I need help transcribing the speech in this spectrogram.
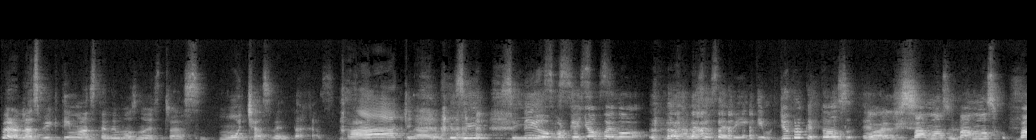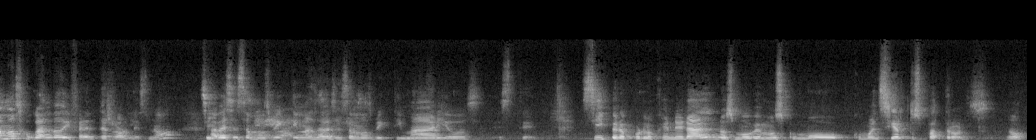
pero las víctimas tenemos nuestras muchas ventajas. Ah, claro que sí. Digo, porque yo juego a veces de víctima. Yo creo que todos vamos, vamos, vamos jugando diferentes roles, ¿no? A veces somos víctimas, a veces somos victimarios. Este. Sí, pero por lo general nos movemos como, como en ciertos patrones, ¿no?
